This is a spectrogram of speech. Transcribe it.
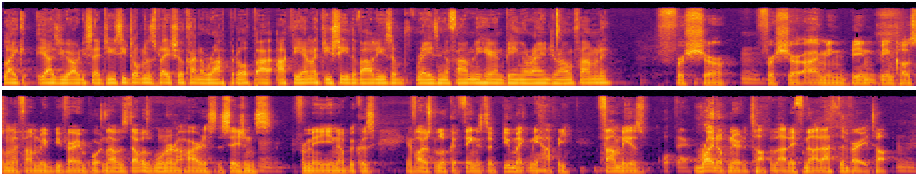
like as you already said, do you see Dublin's place? You'll kind of wrap it up at, at the end. Like, do you see the values of raising a family here and being around your own family? For sure, Mm. for sure. I mean, being being close to my family would be very important. That was that was one of the hardest decisions Mm. for me, you know, because if I was to look at things that do make me happy, family is Up there. right up near the top of that, if not at the very top. Mm.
